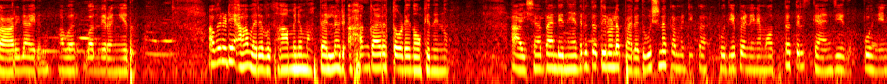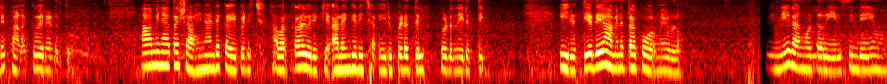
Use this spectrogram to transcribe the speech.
കാറിലായിരുന്നു അവർ വന്നിറങ്ങിയത്. അവരുടെ ആ വരവ് ആമിനുമ തെല്ലൊരു അഹങ്കാരത്തോടെ നോക്കി നിന്നു. ആയിഷ തന്റെ നേതൃത്വത്തിലുള്ള പരദൂഷണ കമ്മിറ്റിക്കാർ പുതിയ പെണ്ണിനെ മൊത്തത്തിൽ സ്കാൻ ചെയ്തു. പൊന്നിന്റെ കണക്ക് വരെ എടുത്തു. ആമിനാത്ത ഷാഹിനാന്റെ കൈപിടിച്ച് അവർക്കായി ഒരുക്കി അലങ്കരിച്ച ഇരിപ്പിടത്തിൽ കിടന്നിരുത്തി ഇരുത്തിയതേ ആമിനത്താക്ക് ഓർമ്മയുള്ളൂ. പിന്നീട് അങ്ങോട്ട് റീൽസിന്റെയും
